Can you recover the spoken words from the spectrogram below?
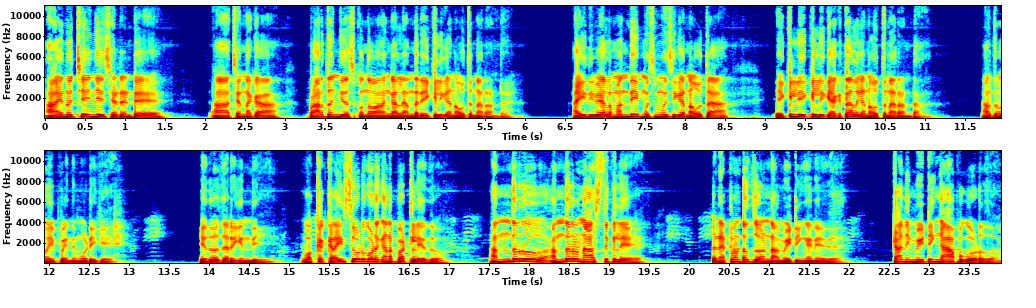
ఆయన వచ్చి ఏం చేశాడంటే చిన్నగా ప్రార్థన చేసుకుందాం అనగానే అందరు ఎకిలిగా నవ్వుతున్నారంట. ఐదు వేల మంది ముసిముసిగా నవ్వుతా ఎకిలి ఎకిలికి ఎగతాలుగా నవ్వుతున్నారంట. అర్థమైపోయింది మోడీకి. ఏదో జరిగింది. ఒక్క క్రైస్తవుడు కూడా కనపట్టలేదు అందరూ అందరూ నాస్తికులే. చూడండి ఎట్లా ఉంటుంది చూడండి ఆ మీటింగ్ అనేది. కానీ మీటింగ్ ఆపకూడదు.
